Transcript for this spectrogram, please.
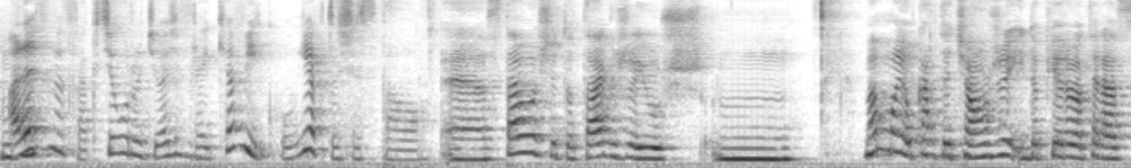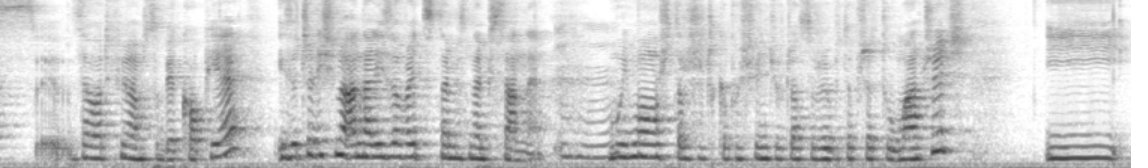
Mhm. Ale w efekcie urodziłaś w Reykjaviku. Jak to się stało? E, Stało się to tak, że już mm, mam moją kartę ciąży i dopiero teraz e, załatwiłam sobie kopię i zaczęliśmy analizować, co tam jest napisane. Mój mąż troszeczkę poświęcił czasu, żeby to przetłumaczyć i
